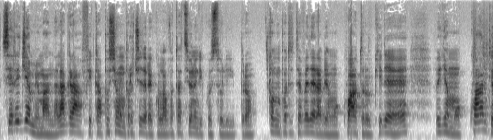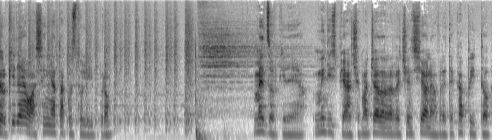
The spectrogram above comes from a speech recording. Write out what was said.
Se regia mi manda la grafica possiamo procedere con la votazione di questo libro. Come potete vedere abbiamo 4 orchidee, vediamo quante orchidee ho assegnato a questo libro. Mezza orchidea, mi dispiace ma già dalla recensione avrete capito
